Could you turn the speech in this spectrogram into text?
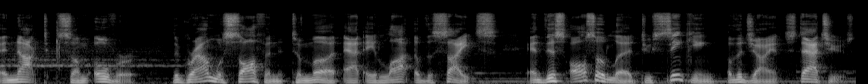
and knocked some over. The ground was softened to mud at a lot of the sites, and this also led to sinking of the giant statues.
